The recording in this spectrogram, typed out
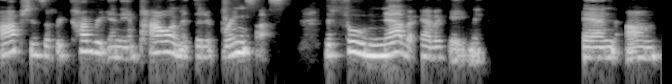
options of recovery and the empowerment that it brings us that food never ever gave me. And um,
